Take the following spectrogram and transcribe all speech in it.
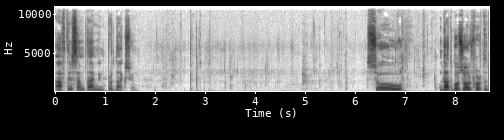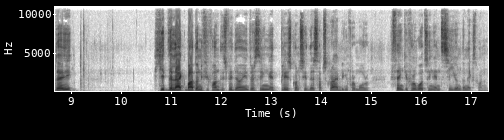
after some time in production. So that was all for today. Hit the like button if you found this video interesting and please consider subscribing for more. Thank you for watching and see you on the next one.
